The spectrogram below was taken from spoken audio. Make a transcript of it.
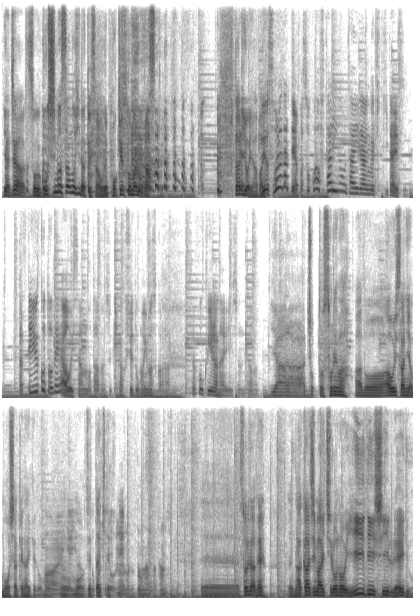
いやじゃあその五島さんの日だけさ俺ポケットマネー出すって。二人はやばいいやそれだってやっぱそこは2人の対談が聞きたいです。だっていうことで葵さんも多分企画してると思いますから。それは僕いらないですよね多分。いやーちょっとそれはあの葵さんには申し訳ないけども、うんもう絶対来て。ねまだどうなるか楽しみですえーそれではね中島一郎の EDC レディオ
